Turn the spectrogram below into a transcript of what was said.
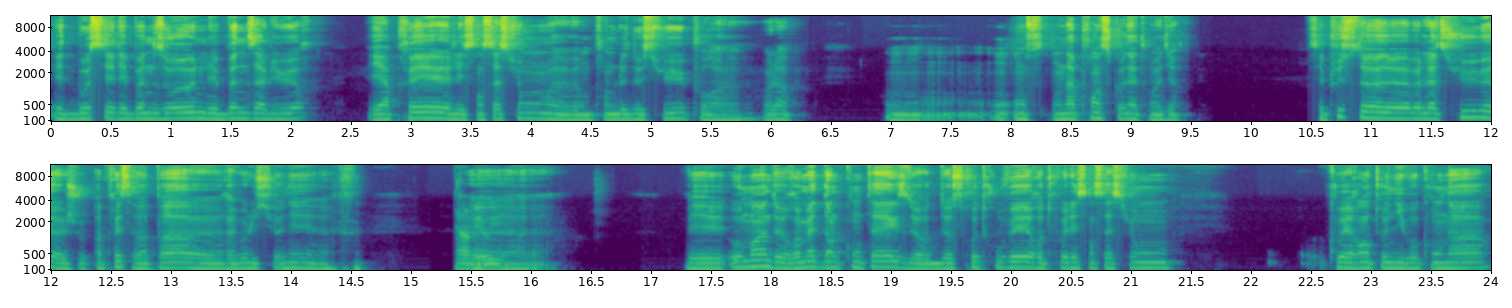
et de bosser les bonnes zones, les bonnes allures. Et après, les sensations euh, vont prendre le dessus pour, euh, voilà, on, on, on, apprend à se connaître, on va dire. C'est plus euh, là-dessus. après, ça va pas révolutionner. non, mais oui. Mais au moins de remettre dans le contexte, de, de se retrouver, retrouver les sensations cohérentes au niveau qu'on a,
